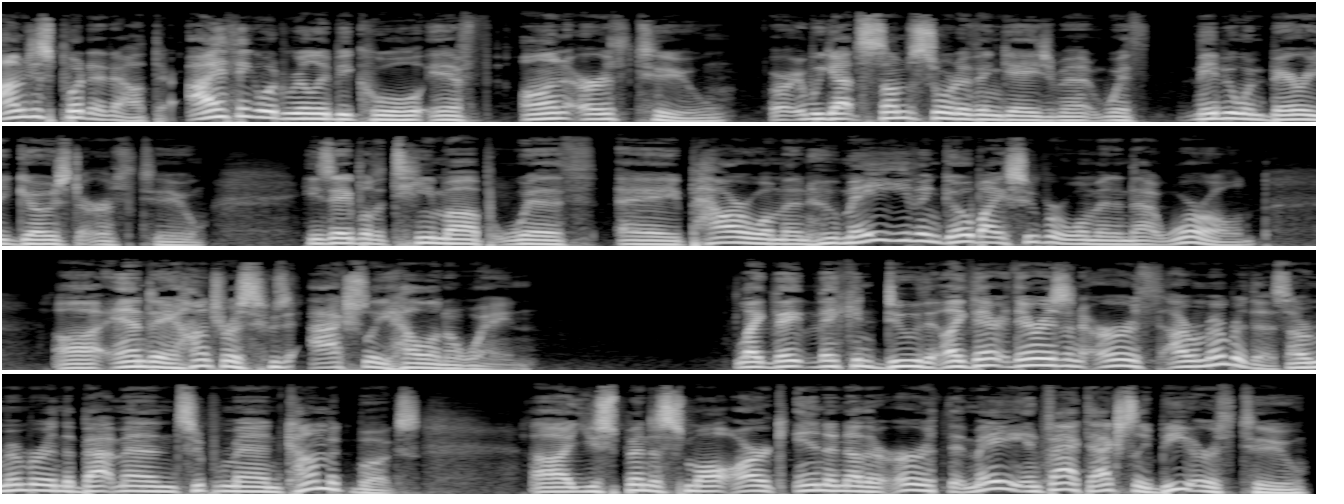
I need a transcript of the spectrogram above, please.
I'm just putting it out there. I think it would really be cool if on Earth 2, or we got some sort of engagement with maybe when Barry goes to Earth 2, he's able to team up with a power woman who may even go by Superwoman in that world, uh, and a huntress who's actually Helena Wayne. Like they, they can do that. Like there there is an Earth. I remember this. I remember in the Batman Superman comic books, uh, you spend a small arc in another Earth that may, in fact, actually be Earth Two,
